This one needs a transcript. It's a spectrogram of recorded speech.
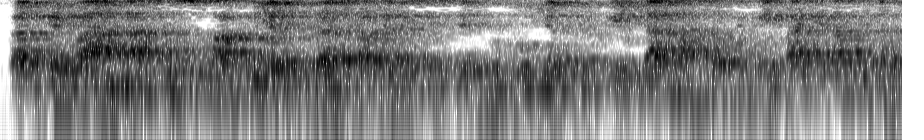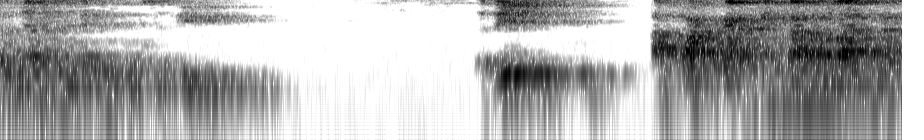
Bagaimana sesuatu yang berasal dari sistem hukum yang berbeda masuk ke kita, kita sudah punya sistem hukum sendiri. Jadi, apakah kita melakukan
